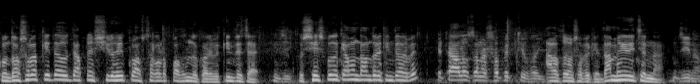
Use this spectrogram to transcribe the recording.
কোন দশ টাকা ক্রেতা যদি আপনার শিরোহী ক্রস ছাগলটা পছন্দ করবে কিনতে চায় তো শেষ পর্যন্ত কেমন দাম কিনতে পারবে? এটা আলোচনা সাপেক্ষে ভাই আলোচনা সাপেক্ষে। দাম ভেঙে দিচ্ছেন না? জি না।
